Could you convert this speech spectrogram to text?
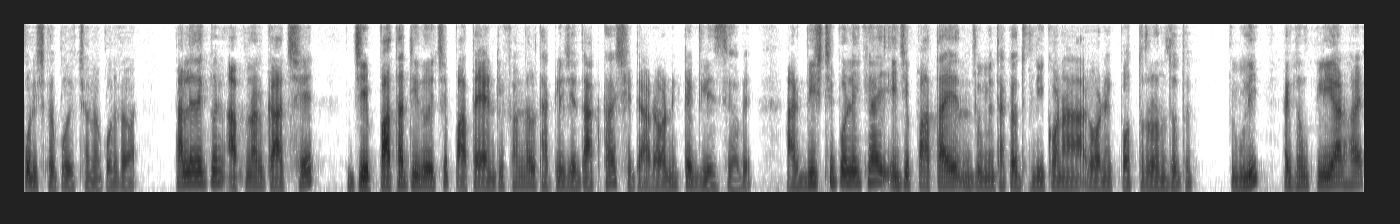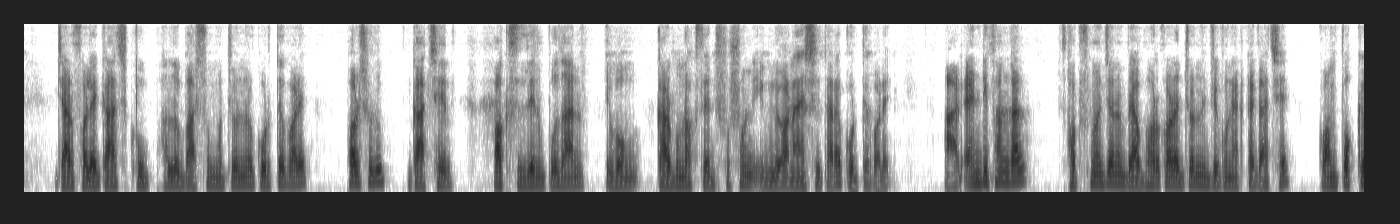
পরিষ্কার পরিচ্ছন্ন করে দেওয়া তাহলে দেখবেন আপনার গাছে যে পাতাটি রয়েছে, পাতায় অ্যান্টিফাঙ্গাল থাকলে যে দাগটা হয়, সেটা আরও অনেকটা গ্লেজি হবে। আর বৃষ্টি পড়লে কি হয়, এই যে পাতায় জমে থাকা ধূলিকণা আর অনেক পত্ররন্ধ্রগুলি একদম ক্লিয়ার হয়, যার ফলে গাছ খুব ভালো বাষ্পমোচন করতে পারে। ফলস্বরূপ গাছের অক্সিজেন প্রদান এবং কার্বন ডাই অক্সাইড শোষণ এগুলো অনায়াসেই তারা করতে পারে। আর অ্যান্টিফাঙ্গাল সবসময় যেন ব্যবহার করার জন্য যে কোনো একটা গাছে কমপক্ষে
